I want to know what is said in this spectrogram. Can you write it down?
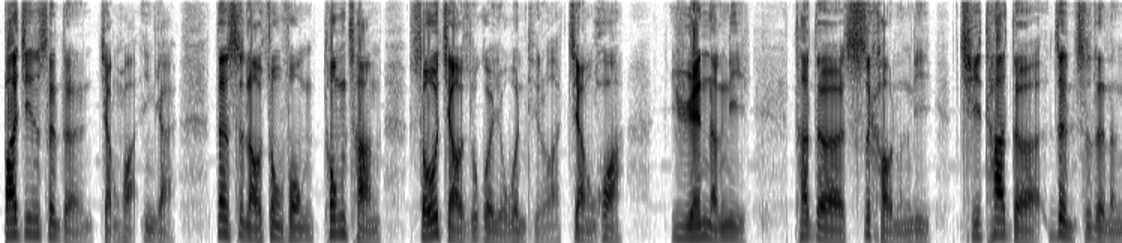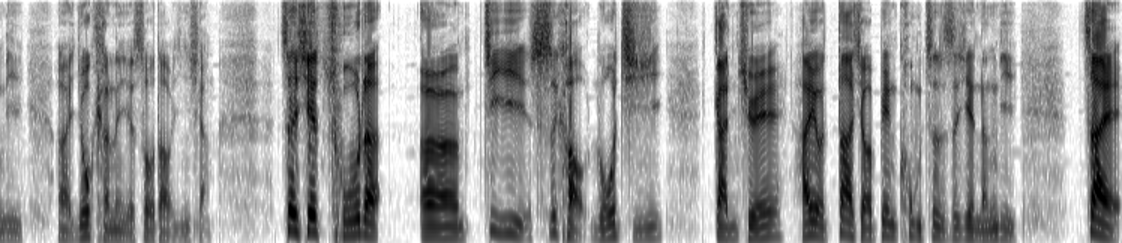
巴金森的人讲话应该，但是脑中风通常手脚如果有问题的话，讲话、语言能力、他的思考能力、其他的认知的能力，呃，有可能也受到影响。这些除了呃记忆、思考、逻辑、感觉，还有大小便控制这些能力，在。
